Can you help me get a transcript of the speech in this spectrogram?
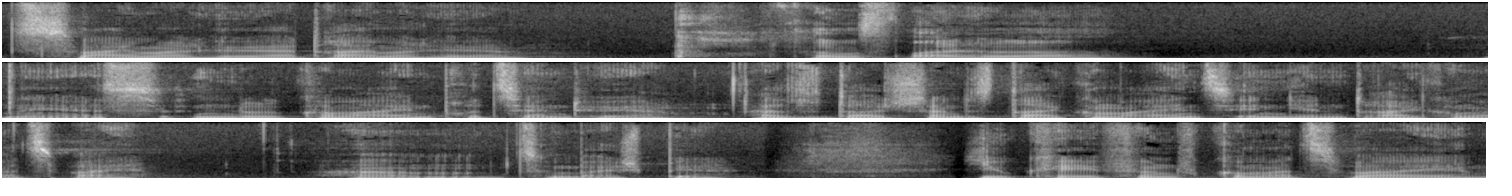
zweimal höher, dreimal höher? Fünfmal höher? Nee, ist 0,1 Prozent höher. Also Deutschland ist 3,1, Indien 3,2 ähm, zum Beispiel. UK 5,2,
